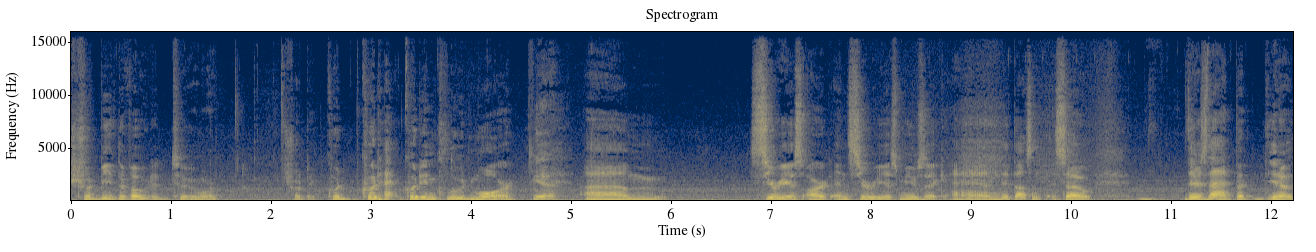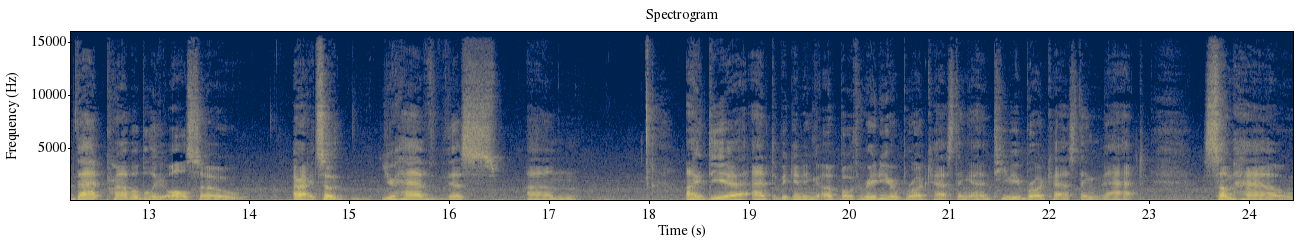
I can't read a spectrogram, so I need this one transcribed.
should be devoted to or should be could could ha- could include more Yeah. um, serious art and serious music, and it doesn't. So there's that, but you know that probably also. All right, so you have this um, idea at the beginning of both radio broadcasting and TV broadcasting that somehow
